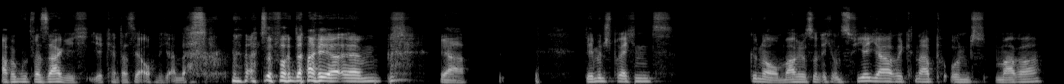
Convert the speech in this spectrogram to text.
Aber gut, was sage ich? Ihr kennt das ja auch nicht anders. Also von daher, ähm, ja. Dementsprechend, genau, Marius und ich uns vier Jahre knapp und Mara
